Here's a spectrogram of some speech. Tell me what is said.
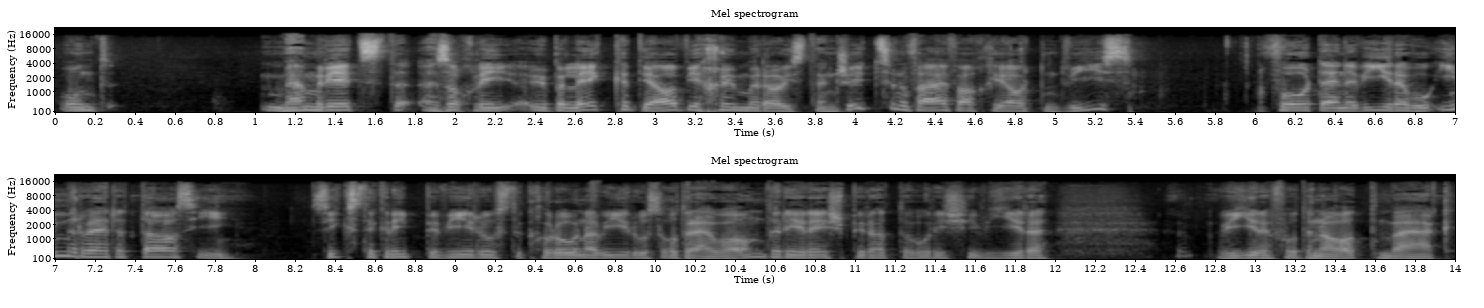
Und wenn wir jetzt so ein bisschen überlegen, ja, wie können wir uns denn schützen auf einfache Art und Weise vor diesen Viren, die immer werden da sein sei es der Grippevirus, der Coronavirus oder auch andere respiratorische Viren, Viren von den Atemwegen.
